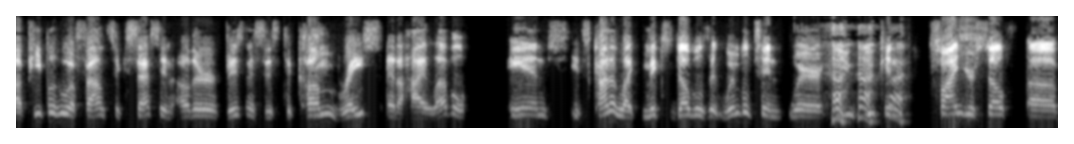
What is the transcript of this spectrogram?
uh, people who have found success in other businesses to come race at a high level and it's kind of like mixed doubles at Wimbledon, where you, you can find yourself, um,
